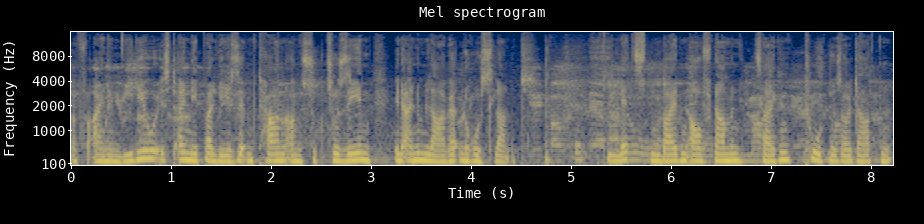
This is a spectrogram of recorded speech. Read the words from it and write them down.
Auf einem Video ist ein Nepalese im Tarnanzug zu sehen, in einem Lager in Russland. Die letzten beiden Aufnahmen zeigen tote Soldaten.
